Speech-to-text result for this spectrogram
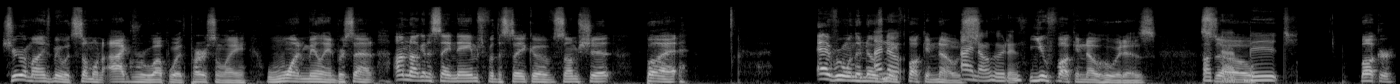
She reminds me with someone I grew up with personally, one million percent. I'm not gonna say names for the sake of some shit, but everyone that knows know- me fucking knows. I know who it is. You fucking know who it is. Fuck so that bitch. Fucker.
